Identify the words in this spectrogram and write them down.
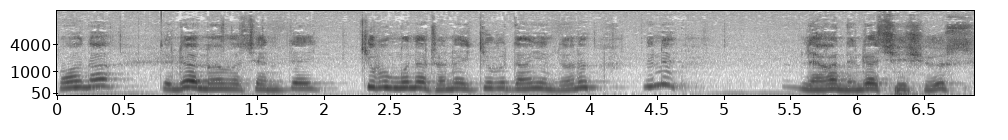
어나 근데 뭐가 센데 기분 거는 전에 기분 당인 되는 근데 내가 내가 치슈스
